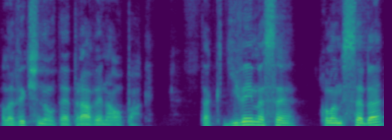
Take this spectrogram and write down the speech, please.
Ale většinou to je právě naopak. Tak dívejme se kolem sebe,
